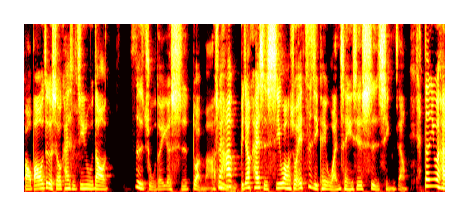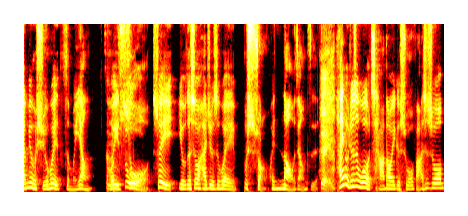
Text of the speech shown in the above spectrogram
宝宝这个时候开始进入到自主的一个时段嘛，所以他比较开始希望说，哎，自己可以完成一些事情这样，但因为还没有学会怎么样。可以做，做，所以有的时候他就是会不爽，会闹这样子。对，还有就是我有查到一个说法是说，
